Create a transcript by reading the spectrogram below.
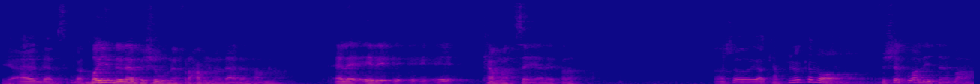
Jag är i den situationen. vad gjorde den personen för att hamna där den hamnade? Eller är det, är, är, kan man inte säga det för att... Alltså jag kan försöka vara... Försök vara lite bara...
